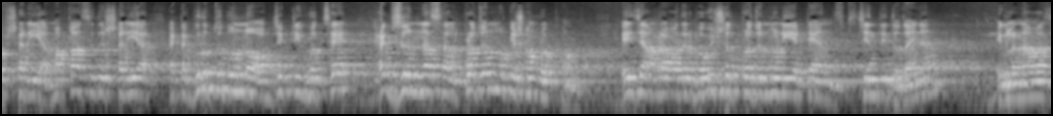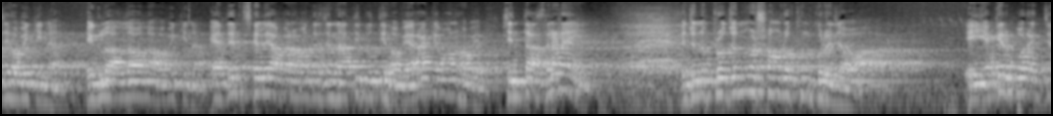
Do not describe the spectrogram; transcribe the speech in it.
of সারিয়া মাকাসিদুর সারিয়ার একটা গুরুত্বপূর্ণ অবজেক্টিভ হচ্ছে হেফজুন নাসাল, প্রজন্মকে সংরক্ষণ। এই যে আমরা আমাদের ভবিষ্যৎ প্রজন্ম নিয়ে টেন্স চিন্তিত, তাই না? এগুলো নামাজি হবে কিনা? এগুলো আল্লাহ আল্লাহ হবে কিনা? এদের ছেলে আবার আমাদের যে নাতিপুতি হবে, এরা কেমন হবে? চিন্তা আছে না নাই? এজন্য প্রজন্ম সংরক্ষণ করে যাওয়া। এই একের পর এক যে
